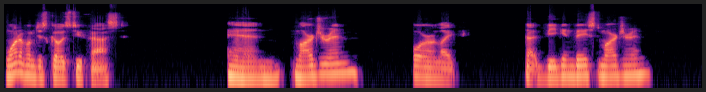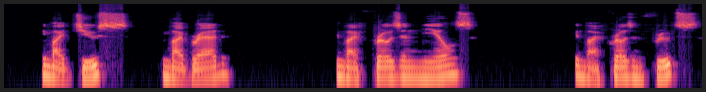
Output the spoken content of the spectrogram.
One of them just goes too fast and margarine or like that vegan based margarine. You can buy juice, you can buy bread, you can buy frozen meals, you can buy frozen fruits,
